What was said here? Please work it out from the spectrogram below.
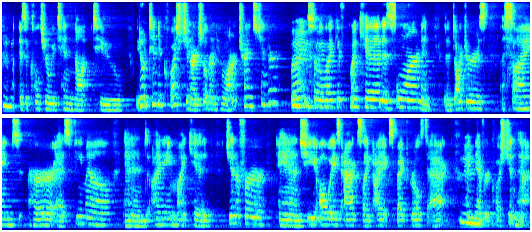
Mhm. As a culture, we tend not to. We don't tend to question our children who aren't transgender, right? Mhm. So, like, if my kid is born and the doctors assigned her as female, and I name my kid Jennifer, and she always acts like I expect girls to act, I Mm. never question that,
